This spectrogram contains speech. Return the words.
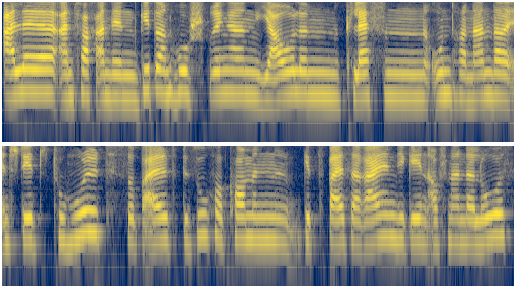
alle einfach an den Gittern hochspringen, jaulen, kläffen, untereinander entsteht Tumult. Sobald Besucher kommen, gibt es Beißereien, die gehen aufeinander los.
